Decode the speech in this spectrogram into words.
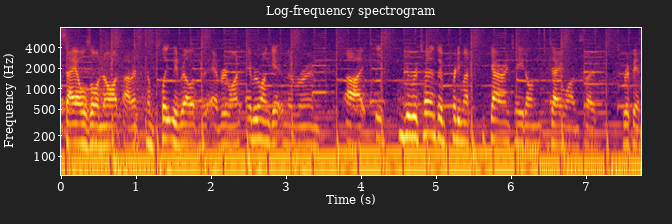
sales or not, um, it's completely relevant to everyone. Everyone get in the room. Uh, it, your returns are pretty much guaranteed on day one, so rip in.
